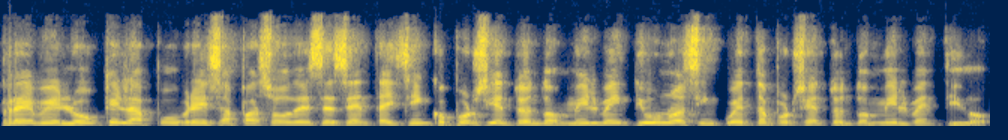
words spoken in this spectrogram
reveló que la pobreza pasó de 65% en 2021 a 50% en 2022,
